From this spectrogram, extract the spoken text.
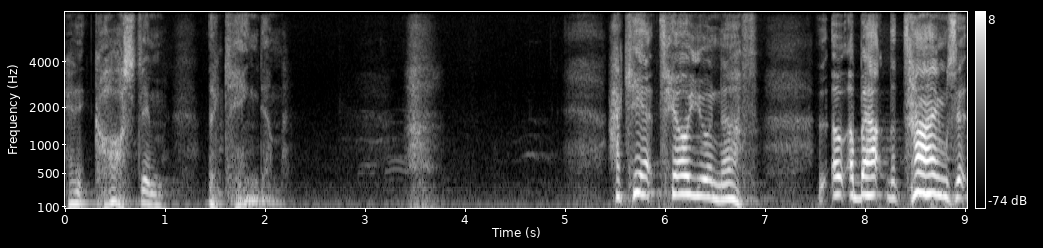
and it cost him the kingdom. I can't tell you enough about the times that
